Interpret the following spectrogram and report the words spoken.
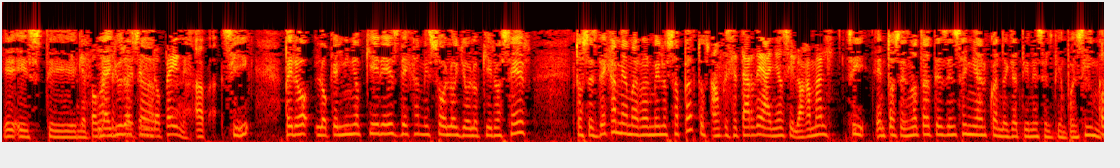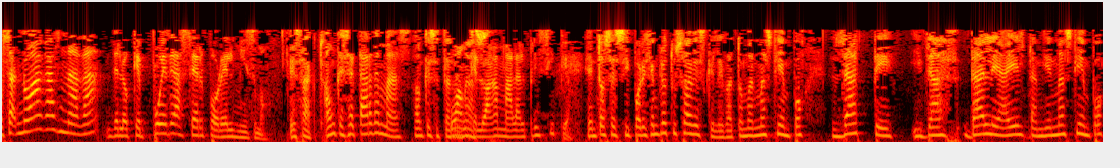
eh, este, Le ayudas suéter a, y lo peines. a- sí, pero lo que el niño quiere es déjame solo, yo lo quiero hacer. Entonces, déjame amarrarme los zapatos. Aunque se tarde años y lo haga mal. Sí, entonces no trates de enseñar cuando ya tienes el tiempo encima. O sea, no hagas nada de lo que puede hacer por él mismo. Exacto. Aunque se tarde más. Aunque se tarde o aunque más. lo haga mal al principio. Entonces, si por ejemplo tú sabes que le va a tomar más tiempo, date y das, dale a él también más tiempo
